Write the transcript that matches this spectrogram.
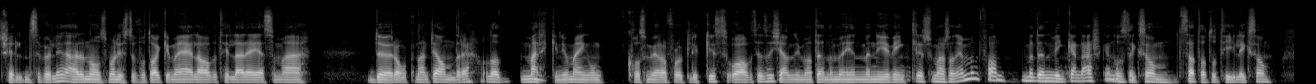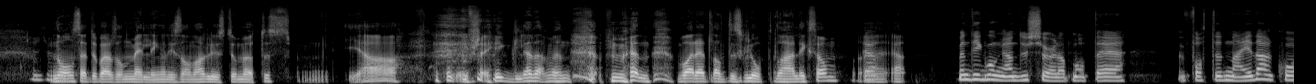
sjelden selvfølgelig, er det noen som har lyst til å få tak i meg, eller av og til er det jeg som er døråpneren til andre, og da merker en jo med en gang hva som gjør at folk lykkes, og av og til så kommer de med tilbake med, med nye vinkler som er sånn ja, men faen, med den vinkelen der så kan nå liksom sette av tid, liksom. Noen setter jo bare sånn melding og liksom har lyst til å møtes. Ja, det er i og for seg hyggelig, det, men, men var det et eller annet du skulle oppnå her, liksom? Ja. Eh, ja. Men de gangene du sjøl har på en måte fått et nei, da, hva,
